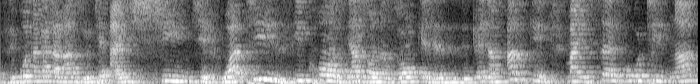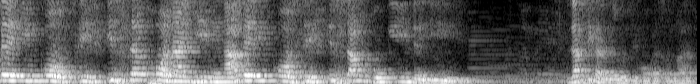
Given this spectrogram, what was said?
zibonakala ngazuthi ayishintshi. What is i-cause yazona zonke lezi zinto? And I'm asking myself ukuthi ngabe inkosi isekhona yini? Ngabe inkosi isambukile yini? Ziyafika lezo zimo bazalwane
